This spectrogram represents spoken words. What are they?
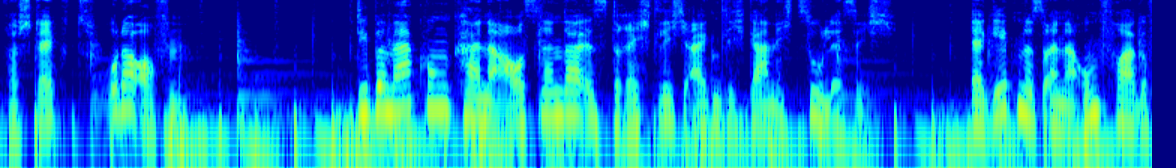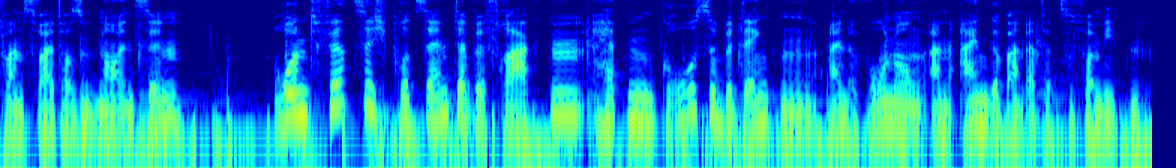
versteckt oder offen. Die Bemerkung keine Ausländer ist rechtlich eigentlich gar nicht zulässig. Ergebnis einer Umfrage von 2019 Rund 40 Prozent der Befragten hätten große Bedenken, eine Wohnung an Eingewanderte zu vermieten.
